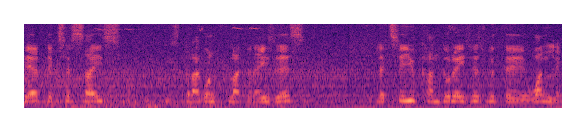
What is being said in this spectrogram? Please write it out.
The third exercise is dragon flag raises. Let's say you can do raises with the one leg.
